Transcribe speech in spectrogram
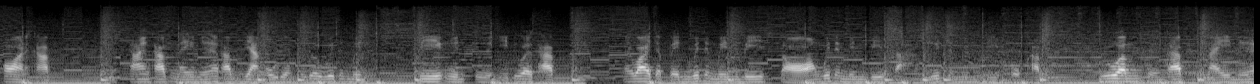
ทอดนะครับอีกทางครับในเนื้อครับยังอุดมไปด้วยวิตามิน B อื่น ๆ อีกด้วยครับ ไม่ว่าจะเป็นวิตามิน B2 วิตามิน B3 วิตามิน B6 ครับรวมถึงครับในเนื้อ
